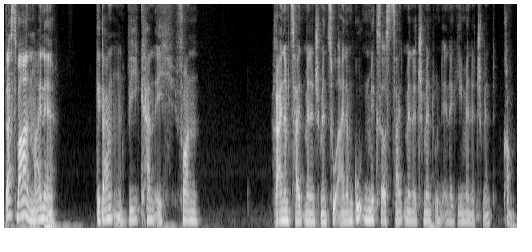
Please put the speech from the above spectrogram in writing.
Das waren meine Gedanken. Wie kann ich von reinem Zeitmanagement zu einem guten Mix aus Zeitmanagement und Energiemanagement kommen?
